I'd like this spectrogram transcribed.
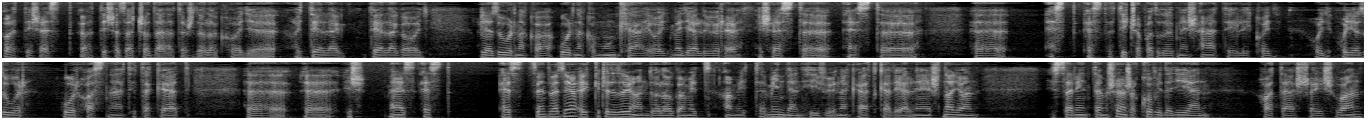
ott, is ezt, ott is ez a csodálatos dolog, hogy, hogy tényleg, tényleg ahogy hogy az úrnak a, úrnak a munkája, hogy megy előre, és ezt, ezt, ezt, ezt a ti csapatodokban is átélik, hogy, hogy, hogy az úr, úr használ titeket, És ez, ezt, ezt szerintem ez egy kicsit ez olyan dolog, amit, amit minden hívőnek át kell élni, és nagyon, és szerintem sajnos a Covid egy ilyen hatása is van,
